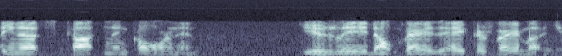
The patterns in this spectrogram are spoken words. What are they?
peanuts, cotton, and corn, and usually it don't vary the acres very much.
